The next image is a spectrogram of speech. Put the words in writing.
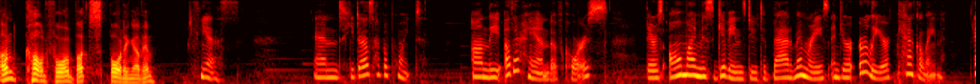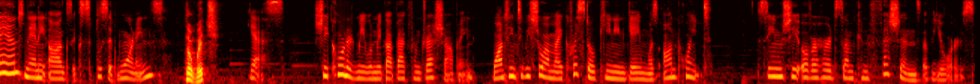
Uncalled for, but sporting of him. Yes. And he does have a point. On the other hand, of course, there's all my misgivings due to bad memories and your earlier cackling. And Nanny Ogg's explicit warnings. The witch? Yes. She cornered me when we got back from dress shopping, wanting to be sure my crystal keening game was on point. Seems she overheard some confessions of yours.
